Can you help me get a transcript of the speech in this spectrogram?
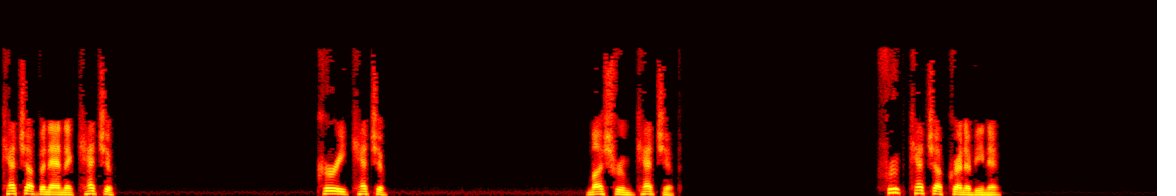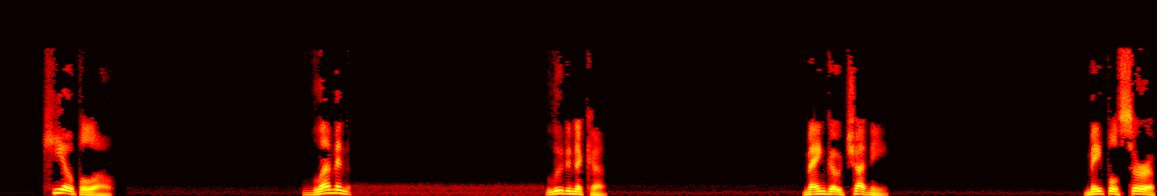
Ketchup banana ketchup. Curry ketchup Mushroom ketchup Fruit ketchup Grenavina Chiopolo Lemon Ludanica Mango chutney Maple syrup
